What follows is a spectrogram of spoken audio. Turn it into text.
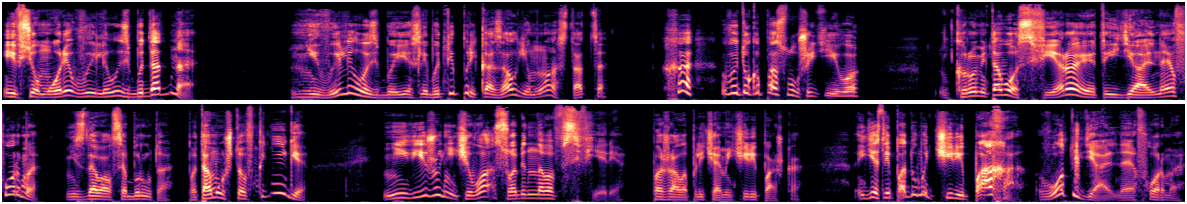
и все море вылилось бы до дна. Не вылилось бы, если бы ты приказал ему остаться. Ха, вы только послушайте его. Кроме того, сфера — это идеальная форма, — не сдавался Брута, — потому что в книге не вижу ничего особенного в сфере, — пожала плечами черепашка. Если подумать, черепаха — вот идеальная форма.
